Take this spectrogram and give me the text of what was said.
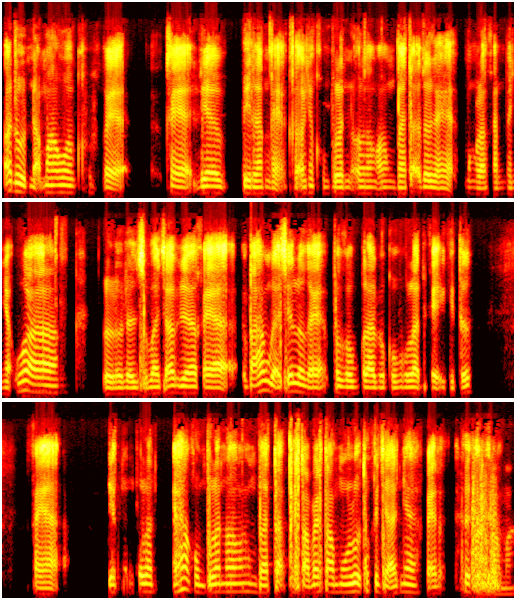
Aduh nggak mau aku. Kayak kayak dia bilang kayak kayaknya kumpulan orang-orang Batak tuh kayak mengeluarkan banyak uang lo dan semacamnya kayak paham gak sih lo kayak pengumpulan-pengumpulan kayak gitu? Kayak ya kumpulan ya kumpulan orang Batak pesta-pesta mulu tuh kerjaannya kayak sama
